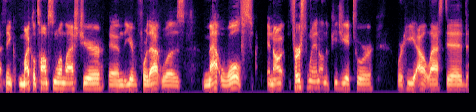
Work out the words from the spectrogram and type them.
I think Michael Thompson won last year, and the year before that was Matt Wolff's and first win on the PGA Tour, where he outlasted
